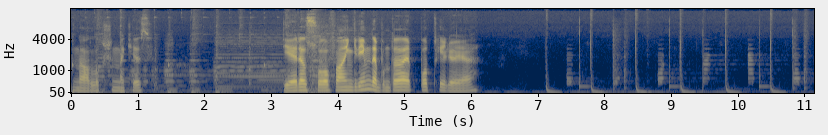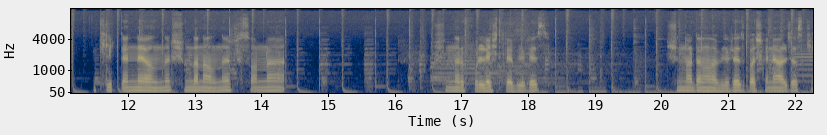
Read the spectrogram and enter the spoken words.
Şunu da aldık şunu da kes. Diğer el solo falan gireyim de bunda hep bot geliyor ya. İkilikten ne alınır? Şundan alınır. Sonra şunları fullleştirebiliriz. Şunlardan alabiliriz. Başka ne alacağız ki?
